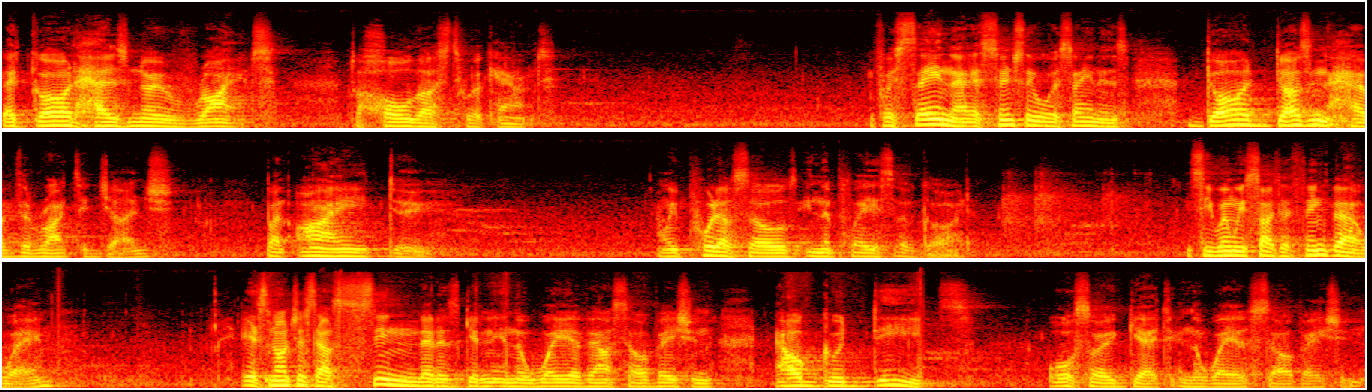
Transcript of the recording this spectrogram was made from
that God has no right to hold us to account. If we're saying that, essentially what we're saying is God doesn't have the right to judge but I do. And we put ourselves in the place of God. You see, when we start to think that way, it's not just our sin that is getting in the way of our salvation, our good deeds also get in the way of salvation.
